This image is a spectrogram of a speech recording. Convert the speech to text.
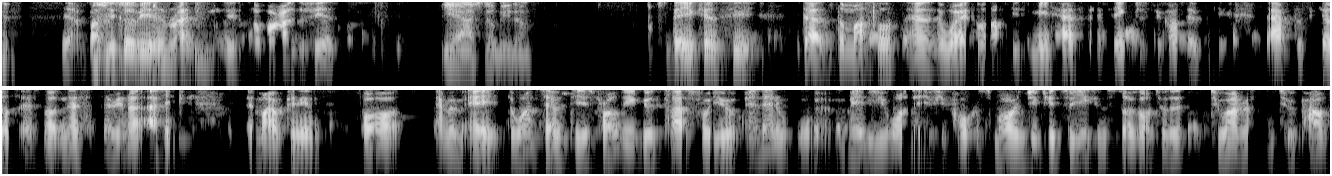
yeah, but you still beat him, right? He's so far undefeated. Yeah, I still beat him. There you can see that the muscles and the weight of these meatheads they think just because they have the skills it's not necessary. And I think, in my opinion, for MMA, the 170 is probably a good class for you. And then maybe one day, if you focus more on jiu-jitsu, you can still go to the 202 pound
